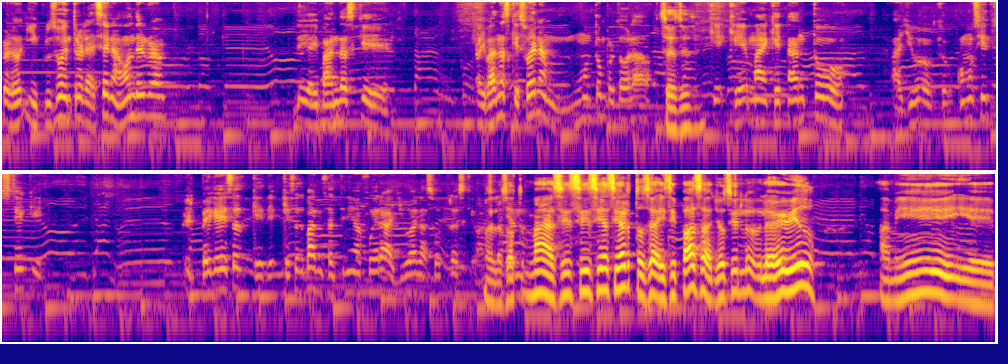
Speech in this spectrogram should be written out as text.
Perdón, incluso dentro de la escena underground, hay bandas que hay bandas que suenan un montón por todo lado. Sí, sí, sí. ¿Qué, qué, qué tanto ayuda? ¿Cómo siente usted que, el pegue esas, que, que, esas bandas han tenido afuera ayuda a las otras que van a las otras, más, sí, sí, sí es cierto, o sea, y sí pasa, yo sí lo, he vivido. A mí, eh,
